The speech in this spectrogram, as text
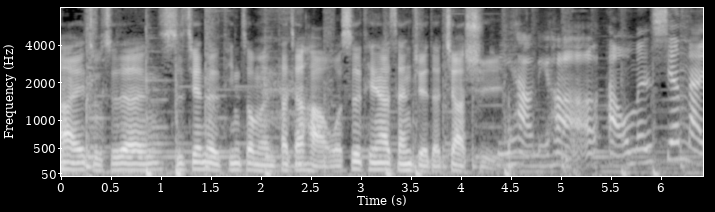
嗨，主持人，时间的听众们，大家好，我是天下三绝的 Josh。你好，你好，好，我们先来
